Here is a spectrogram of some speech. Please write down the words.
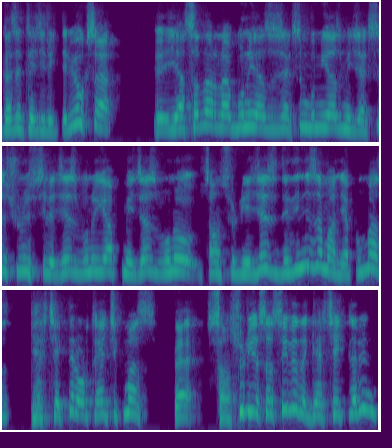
gazeteciliktir. Yoksa e, yasalarla bunu yazacaksın, bunu yazmayacaksın, şunu sileceğiz, bunu yapmayacağız, bunu sansürleyeceğiz dediğiniz zaman yapılmaz. Gerçekler ortaya çıkmaz ve sansür yasasıyla da gerçeklerin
